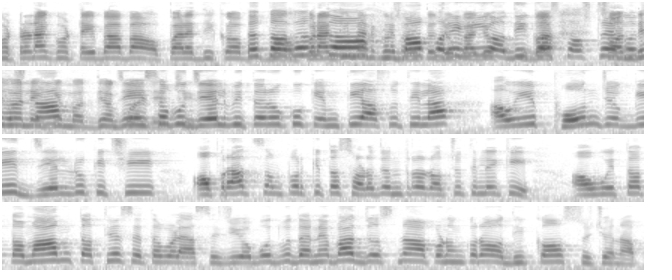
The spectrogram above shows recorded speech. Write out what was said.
ଘଟଣା ଘଟାଇବା ବା ଅପରାଧିକ ଅପରାଧୀମାନଙ୍କ ସହିତ ଯୋଗାଯୋଗ ସନ୍ଦେହ ନେଇକି ମଧ୍ୟ ଏସବୁ ଜେଲ ଭିତରକୁ କେମିତି ଆସୁଥିଲା ଆଉ ଏ ଫୋନ ଯୋଗେ ଜେଲରୁ କିଛି ଅପରାଧ ସମ୍ପର୍କିତ ଷଡ଼ଯନ୍ତ୍ର ରଚୁଥିଲେ କି ଆଉ ହୁଏତ ତମାମ ତଥ୍ୟ ସେତେବେଳେ ଆସିଯିବ ବହୁତ ବହୁତ ଧନ୍ୟବାଦ ଜ୍ୟୋତ୍ସ୍ନା ଆପଣଙ୍କର ଅଧିକ ସୂଚନା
